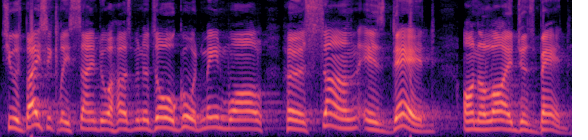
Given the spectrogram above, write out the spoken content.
She was basically saying to her husband, It's all good. Meanwhile, her son is dead on Elijah's bed.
